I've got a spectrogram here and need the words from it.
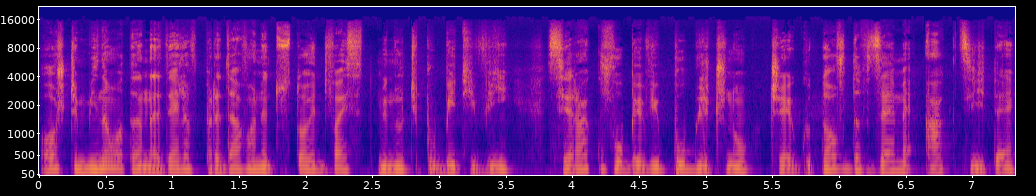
Още миналата неделя в предаването 120 минути по BTV, Сираков обяви публично, че е готов да вземе акциите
